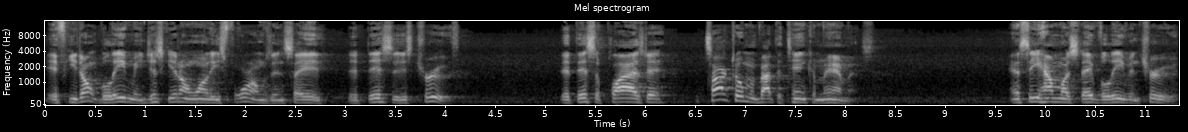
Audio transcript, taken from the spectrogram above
if you don't believe me, just get on one of these forums and say that this is truth, that this applies to. Talk to them about the Ten Commandments and see how much they believe in truth.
